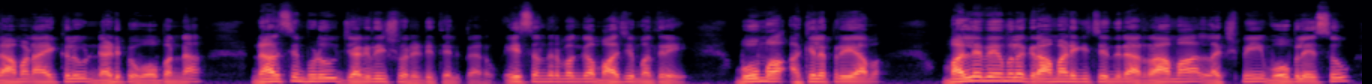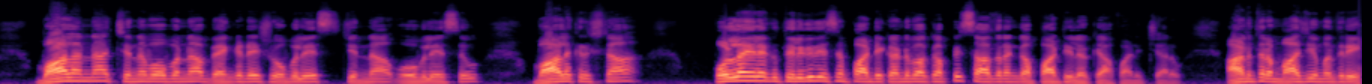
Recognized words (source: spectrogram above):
గ్రామ నాయకులు నడిపి ఓబన్న నరసింహుడు జగదీశ్వర్ రెడ్డి తెలిపారు. ఈ సందర్భంగా మాజీ మంత్రి భూమా అఖిలప్రియ మల్లెవేముల గ్రామానికి చెందిన రామ లక్ష్మి ఓబులేసు బాలన్న చిన్న ఓబన్న వెంకటేష్ ఓబులేస్ చిన్న ఓబులేసు బాలకృష్ణ పొల్లయ్యలకు తెలుగుదేశం పార్టీ కండువా కప్పి సాధారణంగా పార్టీలోకి ఆహ్వానించారు. అనంతరం మాజీ మంత్రి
